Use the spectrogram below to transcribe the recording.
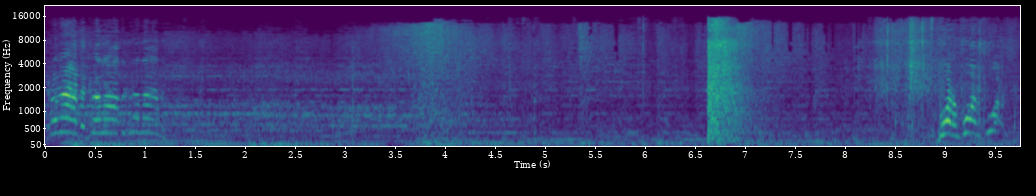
Granada, granada, granada! Bora, bora! Bora,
